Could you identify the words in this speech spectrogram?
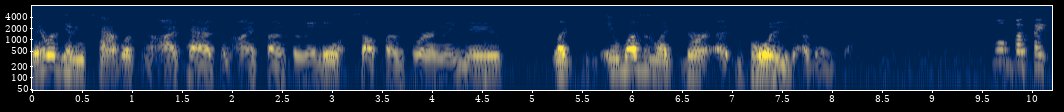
they were getting tablets and iPads and iPhones, and they knew what cell phones were, and they knew, like, it wasn't like they're uh, void of anything. Well, but they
